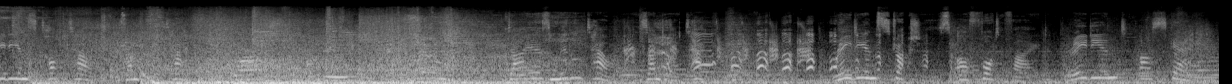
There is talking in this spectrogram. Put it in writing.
Radiant's top tower is under attack. Dire's middle tower is under attack. Radiant structures are fortified. Radiant are scanning.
